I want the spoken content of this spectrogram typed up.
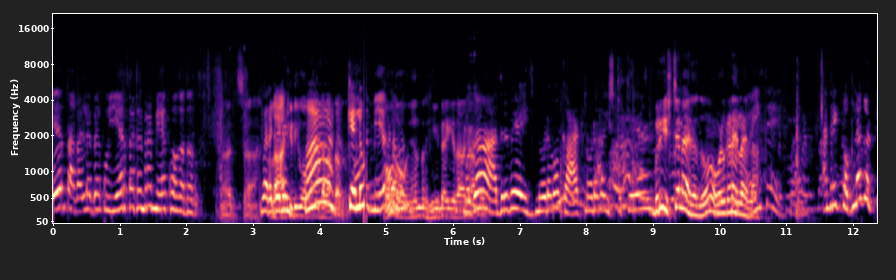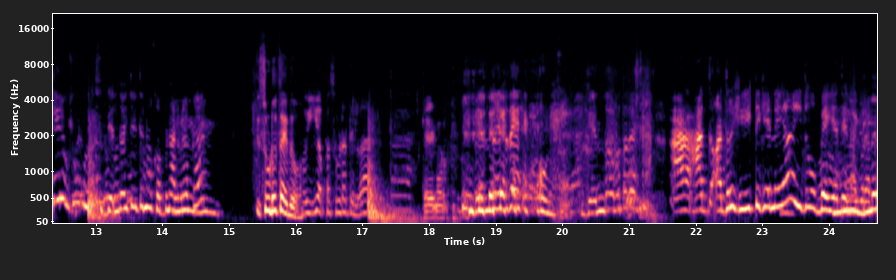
ಏರ್ ತಗೊಳ್ಳೇಬೇಕು ಏರ್ ತಗೊಂಡ್ರೆ ಮೇಕ್ ಹೋಗೋದು ಅದು. ಅಚ್ಚಾ. ಅಲ್ಲ, ಆ ಓಪನ್. ಕೆಲವು ಹೌದು ಮಗ ಬೇ ಇದು ನೋಡವ ಘಾಟ್ ನೋಡವ ಇಷ್ಟಕ್ಕೆ ಬರೀ ಇಷ್ಟೇನ ಇರೋದು? ಒಳಗಡೆ ಎಲ್ಲ ಇಲ್ಲ. ಅಂದ್ರೆ ಬೆಂದೋಯ್ತೈತೆ ನಾವು ಕಬ್ಬನ ಅಲ್ವಕ್ಕ ಸುಡುತ್ತಾ ಇದು? ಅಯ್ಯಪ್ಪ ಸುಡೋದಿಲ್ವಾ? ಕೈಯಾಗ ನೋಡು ಬೆಂದೋಗ್ಬಿಡ್ತದೆ ಅದ್ ಅದ್ರ ಹೀಟಿಗೆನೇ ಇದು ಬೇಯದೇನಾಗ್ರ ಇಲ್ಲೇ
